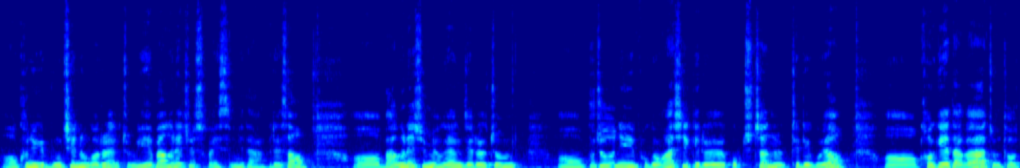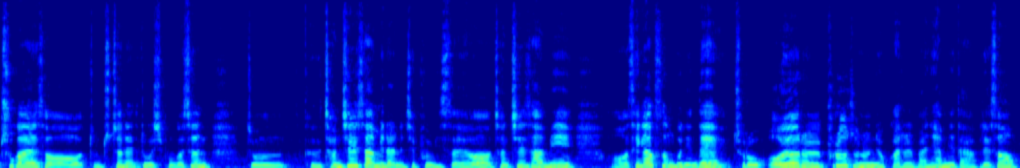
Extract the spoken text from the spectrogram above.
어, 근육이 뭉치는 것을 좀 예방을 해줄 수가 있습니다. 그래서 어, 마그네슘 영양제를 좀 어, 꾸준히 복용하시기를 꼭 추천을 드리고요. 어, 거기에다가 좀 더 추가해서 좀 추천해드리고 싶은 것은 좀 그 전칠삼이라는 제품이 있어요. 전칠삼이 어, 생약 성분인데 주로 어혈을 풀어주는 역할을 많이 합니다. 그래서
